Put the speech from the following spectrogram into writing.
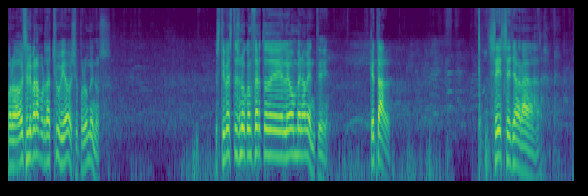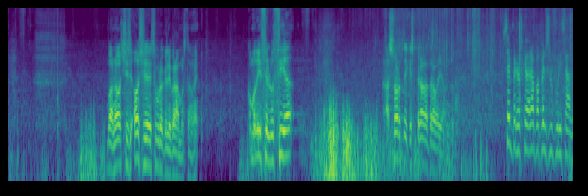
Bueno, a ver se libramos da chuvia hoxe, polo menos. Estivestes no concerto de León Benavente? Que tal? Sí, señora. Bueno, hoxe, hoxe seguro que libramos tamén. Como dice Lucía, a sorte hai que esperar a traballando. Sempre nos quedará papel sulfurizado.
